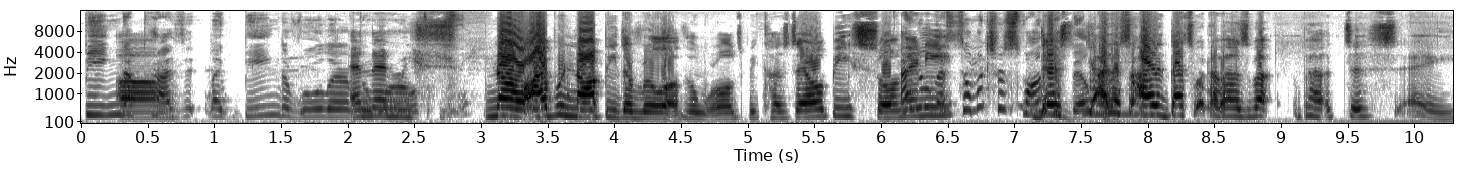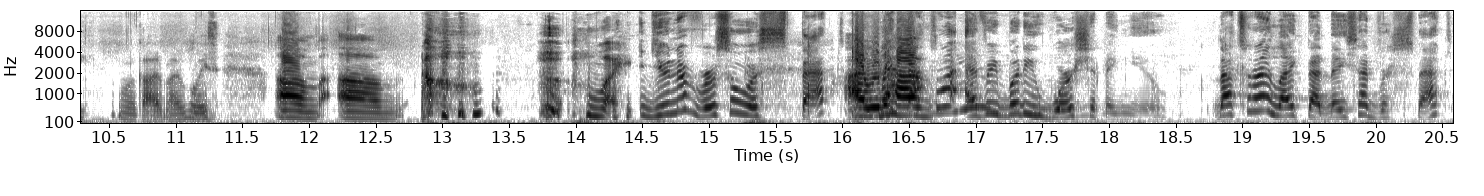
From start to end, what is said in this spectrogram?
being the um, president, like being the ruler of and the then, world. No, I would not be the ruler of the world because there'll be so many. I know, so much responsibility. Yeah, that's, I, that's what I was about, about to say. Oh my god, my voice. Um, um. Oh like universal respect. I would like, have. That's not everybody worshiping you that's what I like that they said respect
